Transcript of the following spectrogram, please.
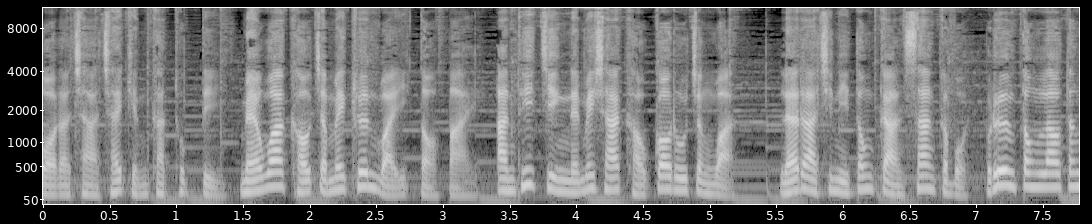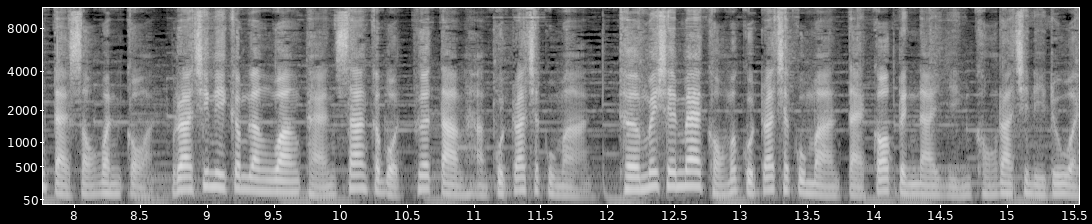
บอๆราชาใช้เข็มขัดทุบตี แม้ว่าเขาจะไม่เคลื่อนไหวอีกต่อไป อันที่จริงในไม่ช้าเขาก็รู้จังหวะและราชินีต้องการสร้างกบฏ เรื่องต้องเล่าตั้งแต่ 2 วันก่อน ราชินีกำลังวางแผนสร้างกบฏเพื่อตามหามกุฎราชกุมาร เธอไม่ใช่แม่ของมกุฎราชกุมาร แต่ก็เป็นนายหญิงของราชินีด้วย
